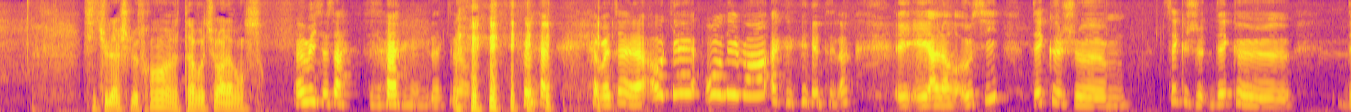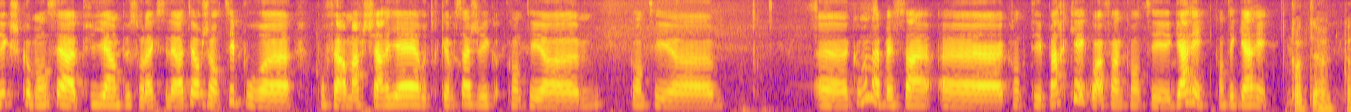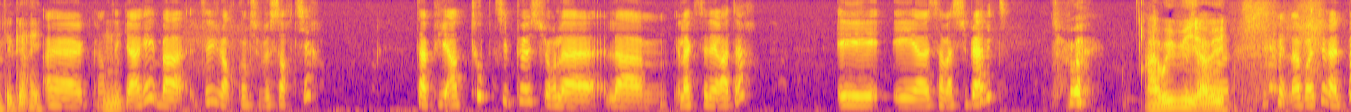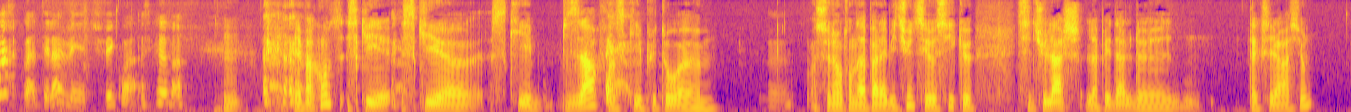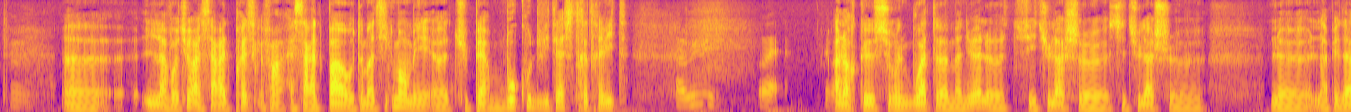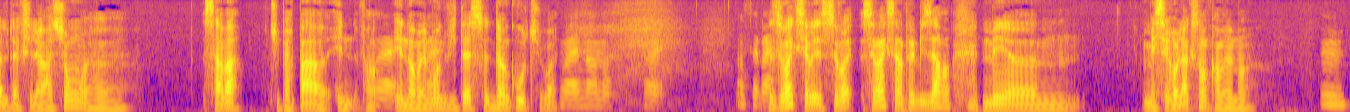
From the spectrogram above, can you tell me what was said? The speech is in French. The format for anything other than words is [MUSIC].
si tu lâches le frein, ta voiture, elle avance. Ah oui, c'est ça, c'est ça, exactement. la, [LAUGHS] la voiture est là, ok, on y va. [LAUGHS] Et là. Et, et alors aussi, dès que je, sais que je, dès que, dès que je commençais à appuyer un peu sur l'accélérateur, genre tu sais pour, euh, pour faire marche arrière ou truc comme ça, j'ai quand t'es, euh, quand t'es, euh, euh, comment on appelle ça, quand t'es parqué quoi, enfin quand t'es garé, quand t'es garé. Quand t'es quand t'es garé. Quand Mhm. t'es garé, bah, tu sais, genre, quand tu veux sortir, t'appuies un tout petit peu sur la, la- l'accélérateur et, et euh, ça va super vite. [LAUGHS] Tu vois? Ah oui, oui, ah oui. [LAUGHS] la voiture, elle part, quoi. T'es là, mais tu fais quoi? [LAUGHS] Mais par contre, ce qui est, ce qui est, euh, ce qui est bizarre, enfin, ce qui est plutôt, euh, Mhm. ce dont on n'a pas l'habitude, c'est aussi que si tu lâches la pédale d'accélération, euh, la voiture, elle s'arrête presque, enfin, elle s'arrête pas automatiquement, mais euh, tu perds beaucoup de vitesse très très vite. Ah oui, oui. Ouais. c'est vrai. Alors que sur une boîte euh, manuelle, euh, si tu lâches, euh, si tu lâches le- la pédale d'accélération, euh, ça va. Tu perds pas Ouais, énormément ouais. de vitesse d'un coup, tu vois. Ouais, non, non. Non, c'est vrai. C'est vrai que c'est c'est vrai, c'est vrai que c'est un peu bizarre, hein, mais euh, mais c'est relaxant quand même. hein. Hmm.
